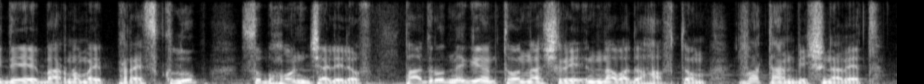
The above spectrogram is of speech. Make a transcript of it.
идеяи барномаи пресс-клуб субҳон ҷалилов. Падруд мегӯем то нашри 97ум ватан бишнавед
